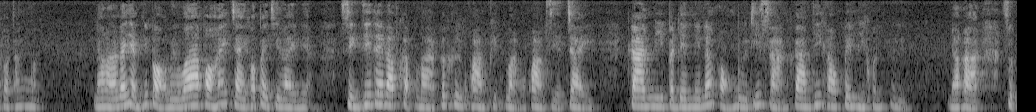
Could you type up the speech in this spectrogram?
เขาทั้งหมดนะคะและอย่างที่บอกเลยว่าพอให้ใจเขาไปทีไรเนี่ยสิ่งที่ได้รับกลับมาก็คือความผิดหวังความเสียใจ การมีประเด็นในเรื่องของมือที่สามการที่เขาเป็นมีคนอื่น นะคะ สุด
